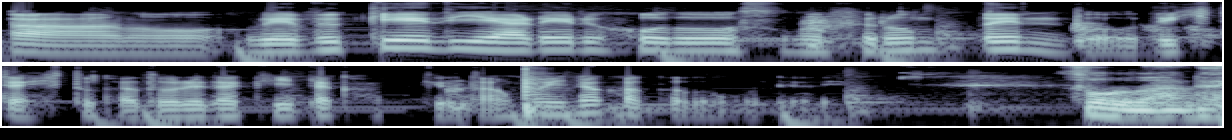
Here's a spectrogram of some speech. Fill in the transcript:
あの、ウェブ系でやれるほど、そのフロントエンドをできた人がどれだけいたかっていうと、あんまりいなかったと思うんだよね。そうだね。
